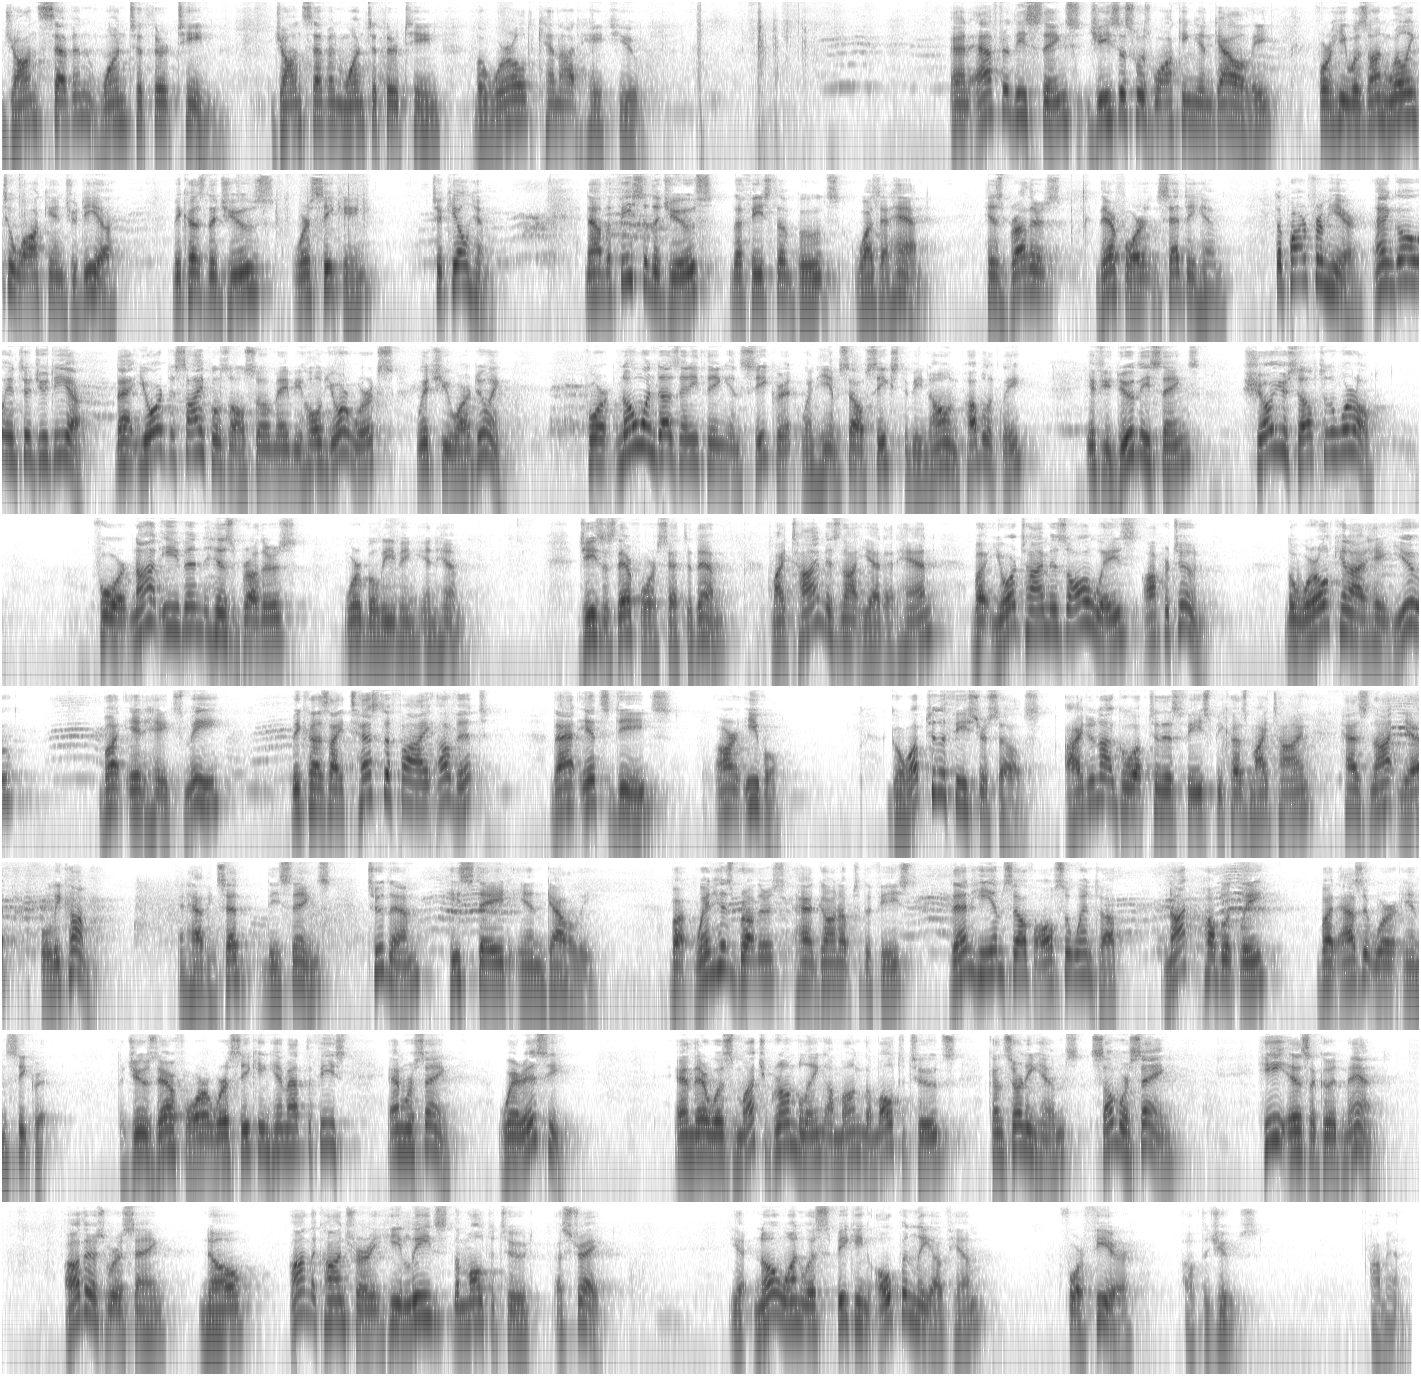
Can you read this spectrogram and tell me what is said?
John 7 1 to 13. John 7 1 to 13. The world cannot hate you. And after these things, Jesus was walking in Galilee, for he was unwilling to walk in Judea, because the Jews were seeking to kill him. Now, the feast of the Jews, the feast of booths, was at hand. His brothers therefore said to him, Depart from here and go into Judea, that your disciples also may behold your works which you are doing. For no one does anything in secret when he himself seeks to be known publicly. If you do these things, show yourself to the world. For not even his brothers were believing in him. Jesus therefore said to them, My time is not yet at hand, but your time is always opportune. The world cannot hate you, but it hates me, because I testify of it that its deeds are evil. Go up to the feast yourselves. I do not go up to this feast because my time has not yet fully come. And having said these things to them, he stayed in Galilee. But when his brothers had gone up to the feast, then he himself also went up, not publicly, but as it were in secret. The Jews therefore were seeking him at the feast, and were saying, Where is he? And there was much grumbling among the multitudes concerning him. Some were saying, he is a good man. Others were saying, No, on the contrary, he leads the multitude astray. Yet no one was speaking openly of him for fear of the Jews. Amen.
